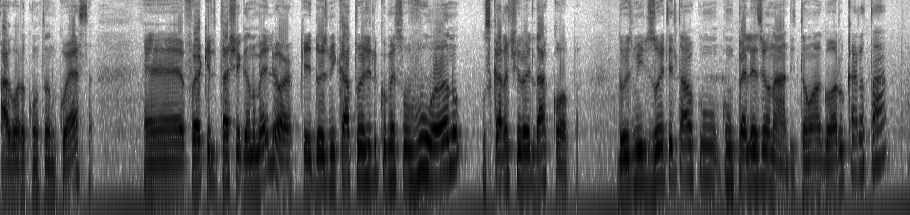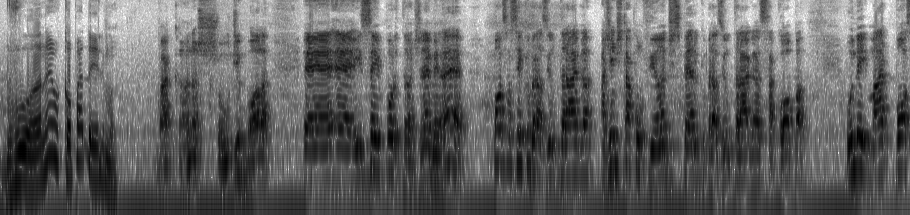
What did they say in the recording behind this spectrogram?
agora contando com essa, é, foi a que ele tá chegando melhor. Porque em 2014 ele começou voando, os caras tirou ele da Copa. 2018 ele tava com, com o pé lesionado. Então agora o cara tá voando, é a Copa dele, mano. Bacana, show de bola. É, é, isso é importante, né? É, possa ser que o Brasil traga. A gente está confiante, espero que o Brasil traga essa Copa. O Neymar pode,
